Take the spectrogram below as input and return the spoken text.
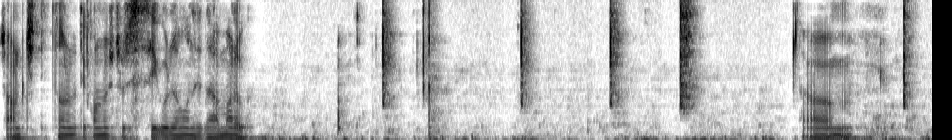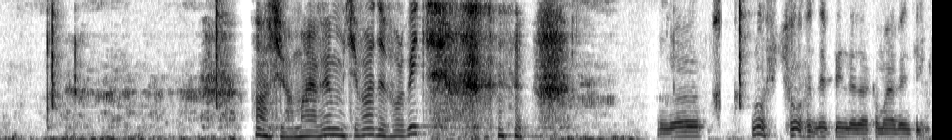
Sau am citit un articol, nu știu sigur de unde, dar mă rog. Um, altceva, mai avem ceva de vorbit? Da, nu știu, depinde dacă mai avem timp.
